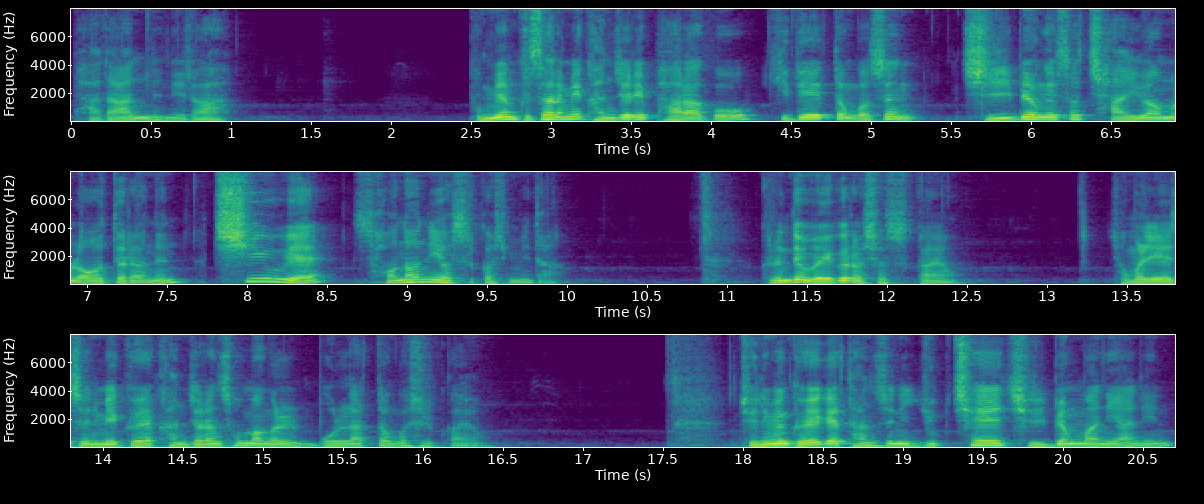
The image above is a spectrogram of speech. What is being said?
받았느니라. 분명 그 사람이 간절히 바라고 기대했던 것은 질병에서 자유함을 얻으라는 치유의 선언이었을 것입니다. 그런데 왜 그러셨을까요? 정말 예수님이 그의 간절한 소망을 몰랐던 것일까요? 주님은 그에게 단순히 육체의 질병만이 아닌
